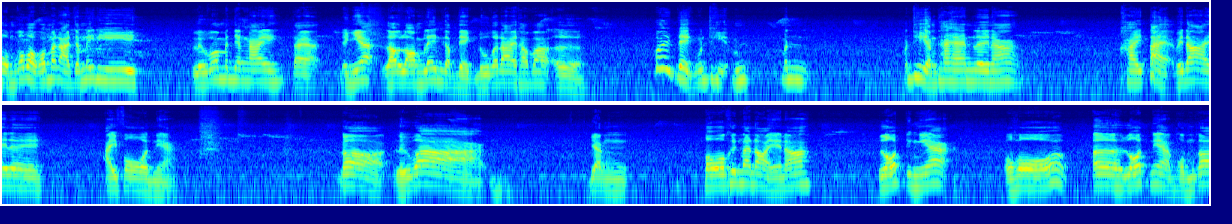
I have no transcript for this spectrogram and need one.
ผมก็บอกว่ามันอาจจะไม่ดี หรือว่ามันยังไงแต่อย่างเงี้ยเราลองเล่นกับเด็กดูก็ได้ครับว่า เออเฮ้ยเด็กมันเถียงมันมันเถียงแทนเลยนะ ใครแตะไม่ได้เลย iPhone เนี่ย ก็หรือว่าอย่างโตขึ้นมาหน่อยเนาะรถอย่างเงี้ย โอ้โห เออรถเนี่ย ผมก็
